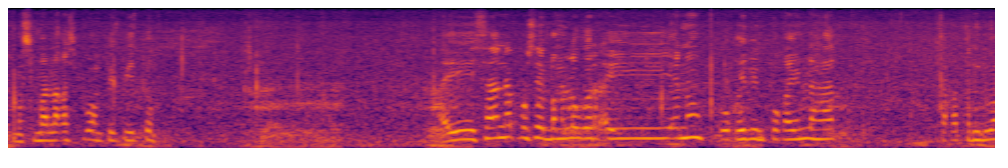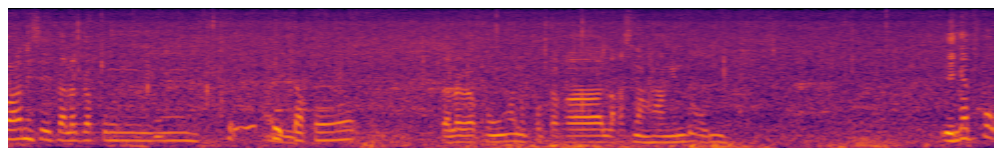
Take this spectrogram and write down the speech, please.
Mas malakas po ang pipito. Ay sana po sa ibang lugar ay ano, okay din po kayong lahat. Sa Katanduanes ay talaga pong Kita ko. talaga pong ano pagkakalakas ng hangin doon. Ingat po.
